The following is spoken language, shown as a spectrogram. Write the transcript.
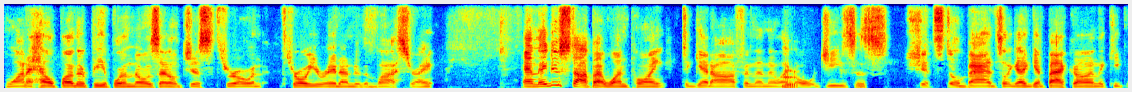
want to help other people and those that'll just throw and throw you right under the bus, right? And they do stop at one point to get off, and then they're like, mm. "Oh Jesus, shit's still bad," so I gotta get back on. They keep,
